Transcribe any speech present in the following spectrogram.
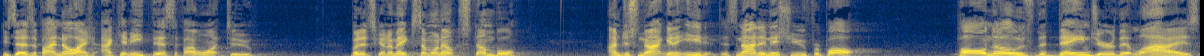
He says, if I know I, I can eat this if I want to, but it's going to make someone else stumble, I'm just not going to eat it. It's not an issue for Paul. Paul knows the danger that lies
